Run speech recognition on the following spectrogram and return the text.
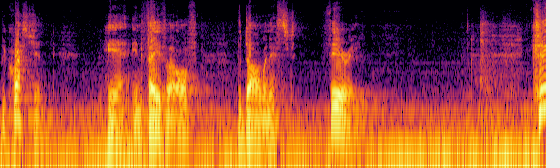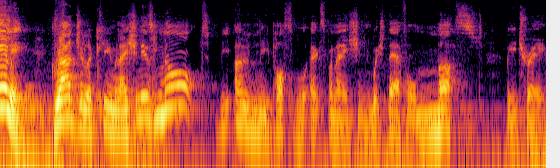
the question here in favour of the Darwinist theory. Clearly, gradual accumulation is not the only possible explanation, which therefore must be true.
